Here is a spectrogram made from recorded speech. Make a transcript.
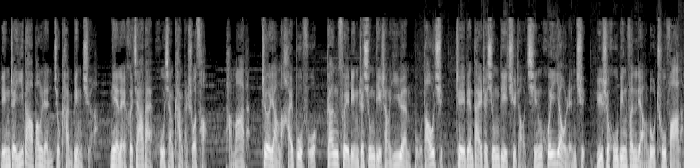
领着一大帮人就看病去了。聂磊和加代互相看看，说操他妈的，这样了还不服，干脆领着兄弟上医院补刀去。这边带着兄弟去找秦辉要人去，于是呼兵分两路出发了。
